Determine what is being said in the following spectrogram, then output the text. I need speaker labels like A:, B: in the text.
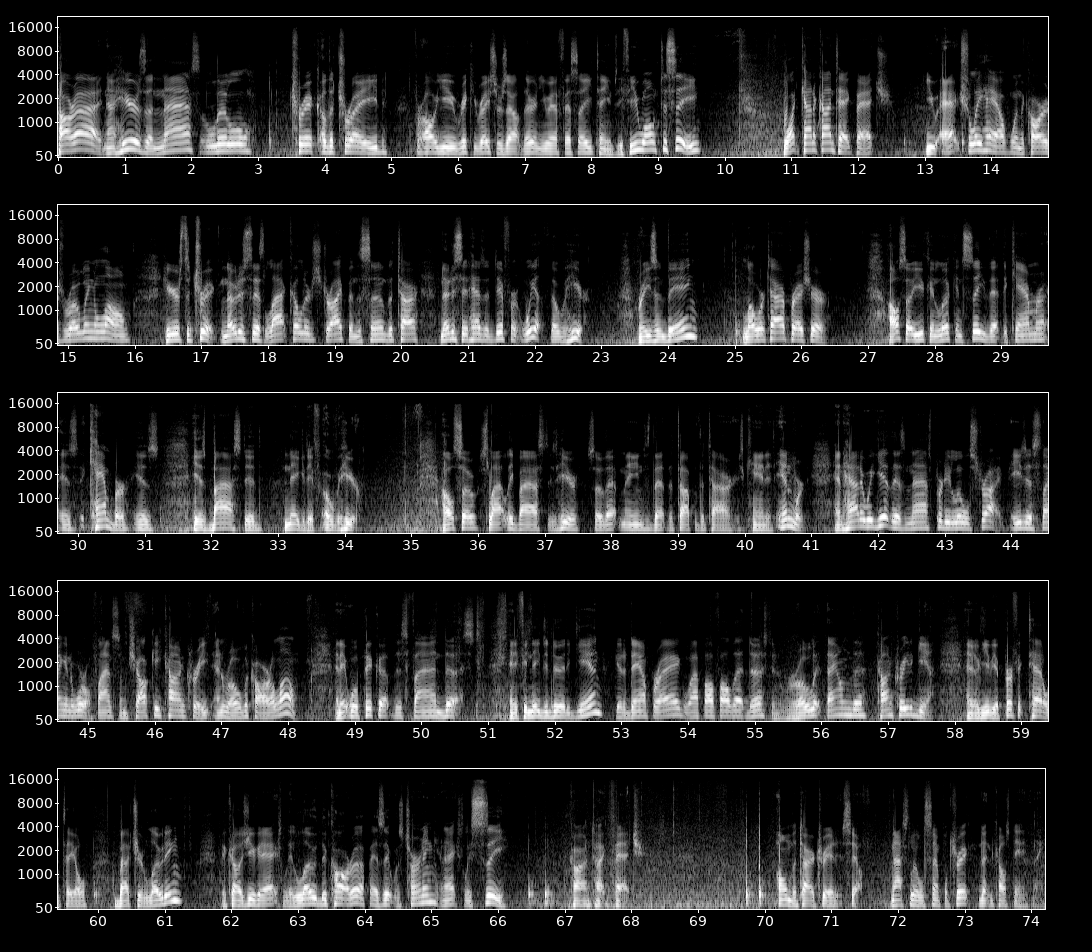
A: All right, now here's a nice little trick of the trade for all you Ricky racers out there and UFSA teams. If you want to see what kind of contact patch you actually have when the car is rolling along, here's the trick. Notice this light colored stripe in the center of the tire. Notice it has a different width over here. Reason being, lower tire pressure. Also, you can look and see that the camera is camber is is biased negative over here. Also slightly biased here, so that means that the top of the tire is canted inward. And how do we get this nice pretty little stripe? Easiest thing in the world. Find some chalky concrete and roll the car along. And it will pick up this fine dust. And if you need to do it again, get a damp rag, wipe off all that dust and roll it down the concrete again. And it'll give you a perfect tattletale about your loading because you could actually load the car up as it was turning and actually see contact patch on the tire tread itself. Nice little simple trick, doesn't cost anything.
